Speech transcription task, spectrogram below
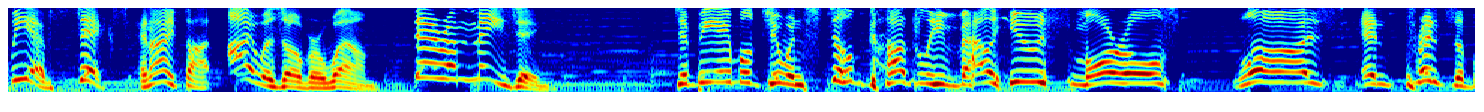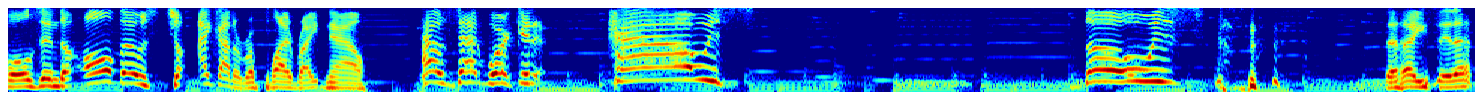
We have six, and I thought I was overwhelmed. They're amazing. To be able to instill godly values, morals, laws, and principles into all those. Ch- I gotta reply right now. How's that working? How's those? that how you say that?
